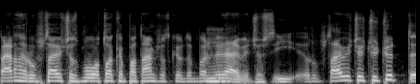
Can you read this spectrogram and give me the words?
pernai Rupštavičius buvo tokio pat amžiaus kaip dabar. Lilevičius. Į Rupštavičius čiūčiut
